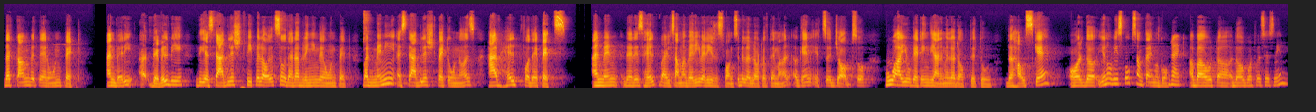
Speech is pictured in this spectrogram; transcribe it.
that come with their own pet. And very, uh, there will be the established people also that are bringing their own pet. But many established pet owners have help for their pets. And when there is help, while some are very, very responsible, a lot of them are, again, it's a job. So, who are you getting the animal adopted to? The house care or the, you know, we spoke some time ago right. about uh, a dog, what was his name?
